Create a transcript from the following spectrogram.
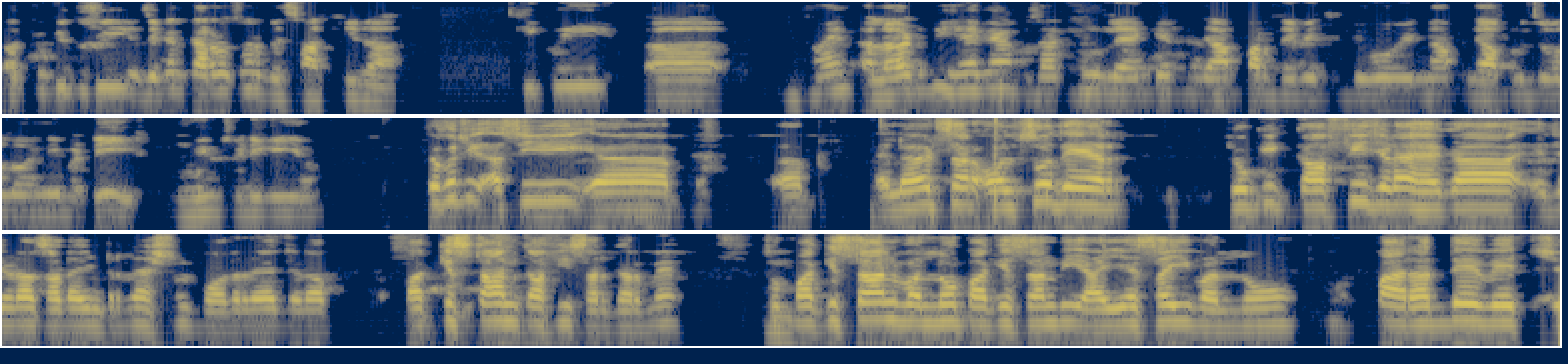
uh ਕਿਉਂਕਿ ਤੁਸੀਂ ਜ਼ਿਕਰ ਕਰ ਰਹੇ ਹੋ ਸਰ ਵਿਸਾਖੀ ਦਾ ਕੀ ਕੋਈ ਡਿਫਾਈਨ ਅਲਰਟ ਵੀ ਹੈਗਾ ਵਿਸਾਖੀ ਨੂੰ ਲੈ ਕੇ ਪੰਜਾਬ ਭਰ ਦੇ ਵਿੱਚ ਜੋ ਇੰਨਾ ਪੰਜਾਬ ਪੁਲਿਸ ਵੱਲੋਂ ਇੰਨੀ ਵੱਡੀ ਮੁਹਿੰਮ ਛੇੜੀ ਗਈ ਹੈ ਦੇਖੋ ਜੀ ਅਸੀਂ ਅਲਰਟਸ ਆਰ ਆਲਸੋ देयर ਕਿਉਂਕਿ ਕਾਫੀ ਜਿਹੜਾ ਹੈਗਾ ਇਹ ਜਿਹੜਾ ਸਾਡਾ ਇੰਟਰਨੈਸ਼ਨਲ ਬਾਰਡਰ ਹੈ ਜਿਹੜਾ ਪਾਕਿਸਤਾਨ ਕਾਫੀ ਸਰਗਰਮ ਹੈ। ਸੋ। ਪਾਕਿਸਤਾਨ ਵੱਲੋਂ ਪਾਕਿਸਤਾਨ ਦੀ ਆਈਐਸਆਈ ਵੱਲੋਂ ਭਾਰਤ ਦੇ ਵਿੱਚ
